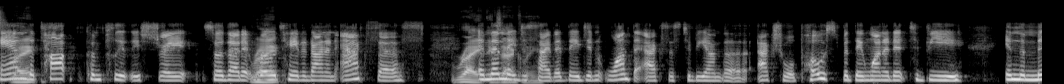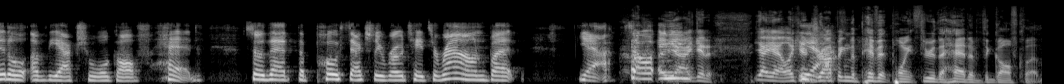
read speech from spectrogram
and the top completely straight so that it Right. rotated on an axis. right, and then they decided they didn't want the axis to be on the actual post, but they wanted it to be in the middle of the actual golf head so that the post actually rotates around. But yeah, so I mean, yeah, I get it. Yeah, yeah, like you're Yeah. dropping the pivot point through the head of the golf club.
